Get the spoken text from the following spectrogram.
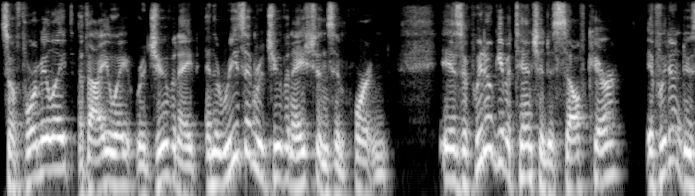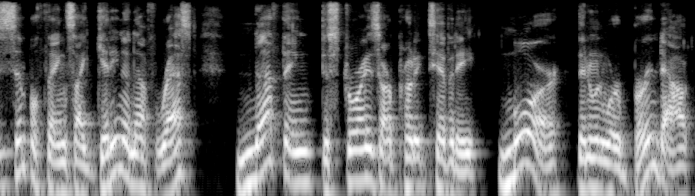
So, formulate, evaluate, rejuvenate. And the reason rejuvenation is important is if we don't give attention to self care, if we don't do simple things like getting enough rest, nothing destroys our productivity more than when we're burned out,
